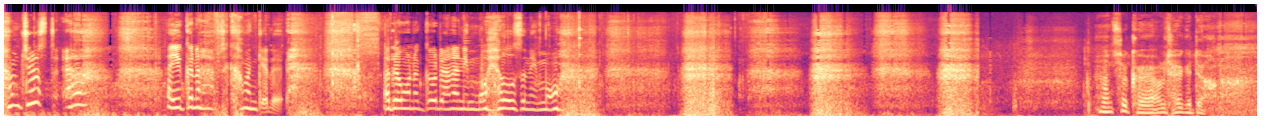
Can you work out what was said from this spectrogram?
I'm just. Uh, are you gonna have to come and get it? I don't want to go down any more hills anymore. That's okay, I'll take it down.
